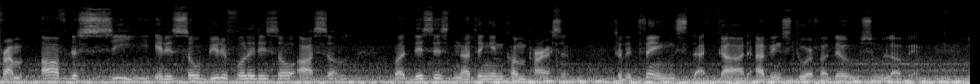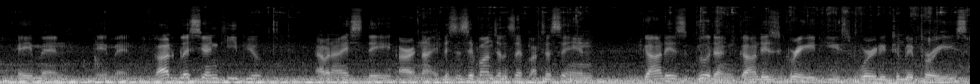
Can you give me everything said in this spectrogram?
from off the sea. It is so beautiful, it is so awesome. But this is nothing in comparison to the things that God have in store for those who love him. Amen. Amen. God bless you and keep you. Have a nice day or night. This is Evangelist F Baxter saying, God is good and God is great. He's worthy to be praised.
